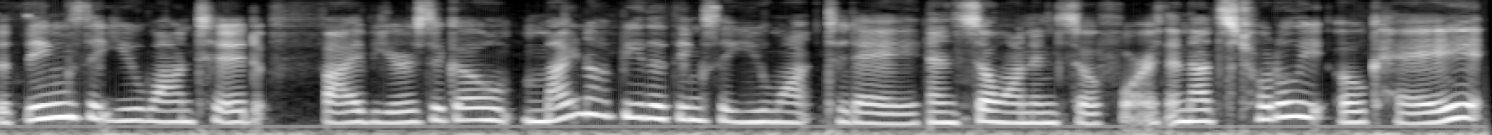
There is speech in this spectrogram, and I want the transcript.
The things that you wanted five years ago might not be the things that you want today, and so on and so forth. And that's totally okay.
